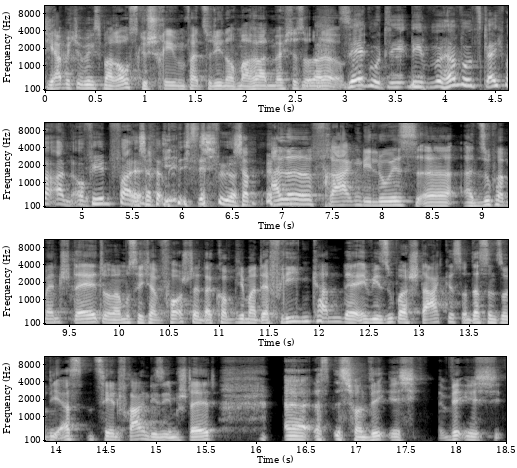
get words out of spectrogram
Die habe ich übrigens mal rausgeschrieben, falls du die noch mal hören möchtest. Oder sehr gut, die, die hören wir uns gleich mal an, auf jeden Fall. Ich habe hab alle Fragen, die Louis äh, an Superman stellt und man muss sich ja vorstellen, da kommt jemand, der fliegen kann, der irgendwie super stark ist und das sind so die ersten zehn Fragen, die sie ihm stellt. Äh, das ist schon wirklich, wirklich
